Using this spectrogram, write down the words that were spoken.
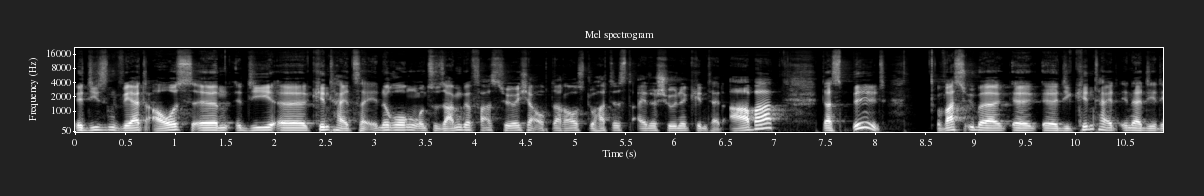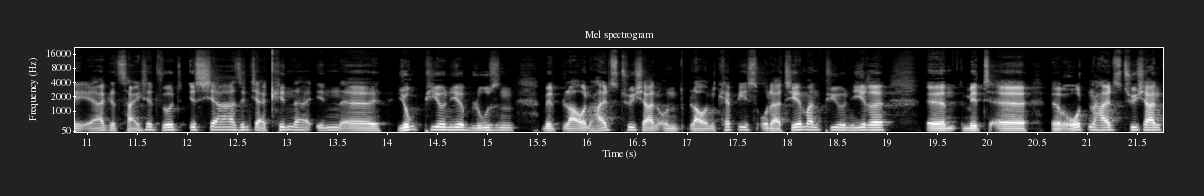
diesen Wert aus, ähm, die Kindheitserinnerungen. Und zusammengefasst höre ich ja auch daraus, du hattest eine schöne Kindheit. Aber das Bild, was über äh, äh, die Kindheit in der DDR gezeichnet wird, ist ja, sind ja Kinder in äh, Jungpionierblusen mit blauen Halstüchern und blauen Käppis oder Tiermann-Pioniere ähm, mit äh, roten Halstüchern.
